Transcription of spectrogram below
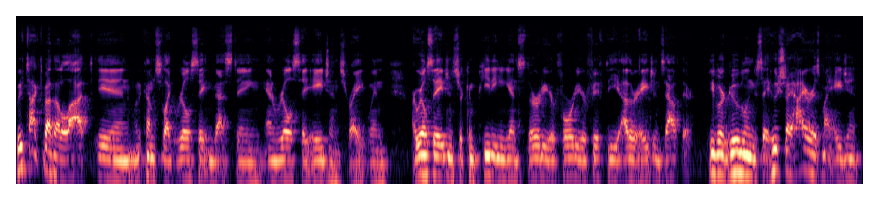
we've talked about that a lot in when it comes to like real estate investing and real estate agents, right? When our real estate agents are competing against 30 or 40 or 50 other agents out there. People are googling to say, who should I hire as my agent?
